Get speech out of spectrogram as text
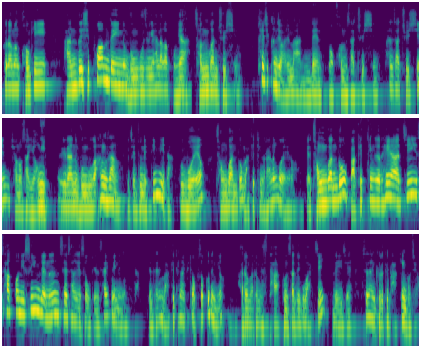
그러면 거기 반드시 포함되어 있는 문구 중에 하나가 뭐냐? 전관 출신. 퇴직한 지 얼마 안 된 뭐 검사 출신, 판사 출신, 변호사 영입이라는 문구가 항상 이제 눈에 띕니다. 그 뭐예요? 정관도 마케팅을 하는 거예요. 그러니까 정관도 마케팅을 해야지 사건이 수임되는 세상에서 우리는 살고 있는 겁니다. 옛날엔 마케팅할 필요 없었거든요. 아름아름해서 다 돈 싸들고 왔지. 근데 이제 세상이 그렇게 바뀐 거죠.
